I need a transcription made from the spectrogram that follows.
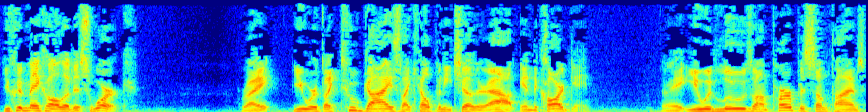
you could make all of this work. Right? You were like two guys like helping each other out in the card game. Right? You would lose on purpose sometimes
